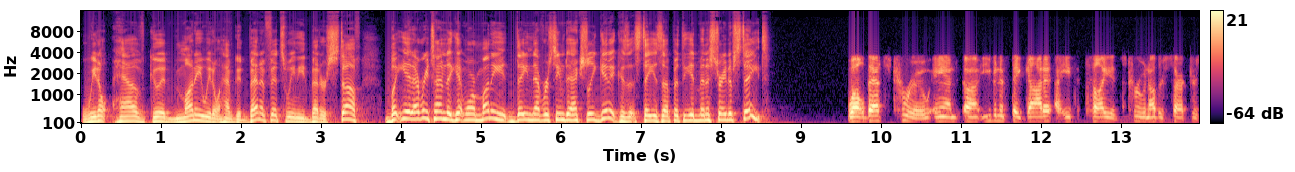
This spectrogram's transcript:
we don't have good money we don't have good benefits we need better stuff but yet, every time they get more money, they never seem to actually get it because it stays up at the administrative state. Well, that's true. And uh, even if they got it, I hate to tell you, it's true in other sectors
